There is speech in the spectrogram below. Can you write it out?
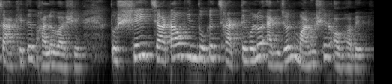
চা খেতে ভালোবাসে। তো সেই চাটাও কিন্তু ওকে ছাড়তে হলো একজন মানুষের অভাবে।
